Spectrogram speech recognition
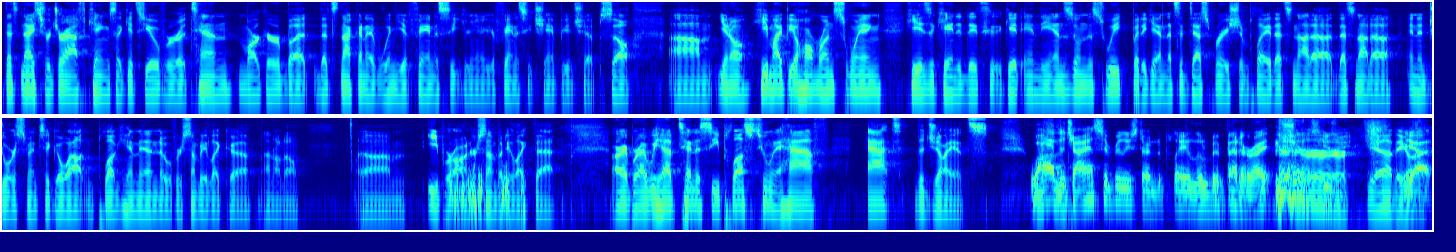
That's nice for DraftKings. That gets you over a 10 marker, but that's not going to win you a fantasy, you know, your fantasy championship. So, um, you know, he might be a home run swing. He is a candidate to get in the end zone this week, but again, that's a desperation play. That's not a that's not a an endorsement to go out and plug him in over somebody like I I don't know. Um, Ebron or somebody like that. All right, Brad, we have Tennessee plus two and a half at the Giants. Wow, the Giants have really started to play a little bit better, right? Sure. yeah, they are.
